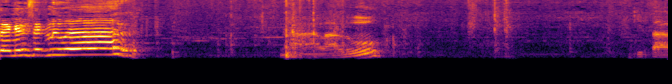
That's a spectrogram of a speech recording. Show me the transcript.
Jangan bisa keluar. Nah, lalu kita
